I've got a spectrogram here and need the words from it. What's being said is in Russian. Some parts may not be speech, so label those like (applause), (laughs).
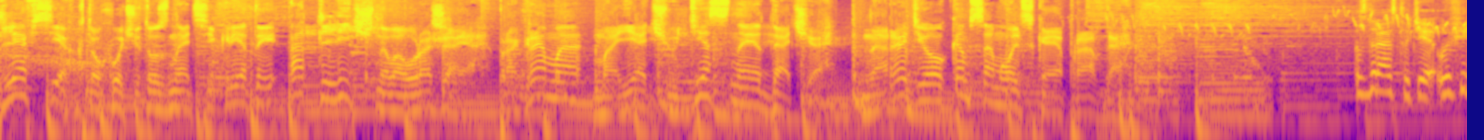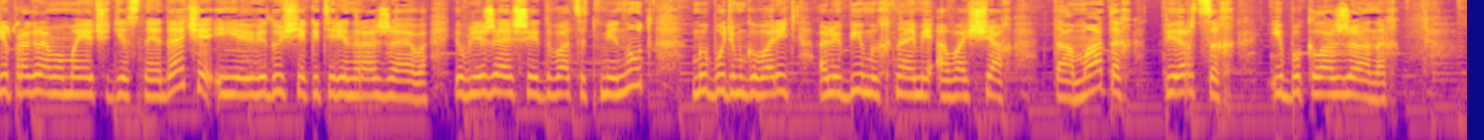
Для всех, кто хочет узнать секреты отличного урожая. Программа «Моя чудесная дача» на радио «Комсомольская правда». Здравствуйте, в эфире программа «Моя чудесная дача» и я ведущая Екатерина Рожаева. И в ближайшие 20 минут мы будем говорить о любимых нами овощах, томатах, перцах и баклажанах.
